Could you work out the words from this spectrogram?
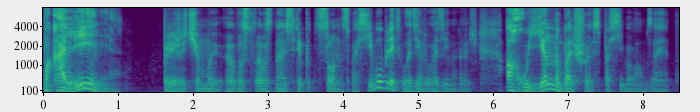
поколение, прежде чем мы э, восстановимся репутационно. Спасибо, блядь, Владимир Владимирович. Охуенно большое спасибо вам за это.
